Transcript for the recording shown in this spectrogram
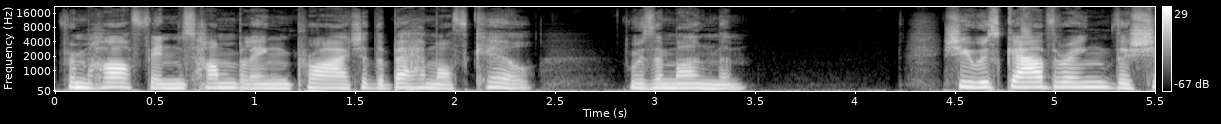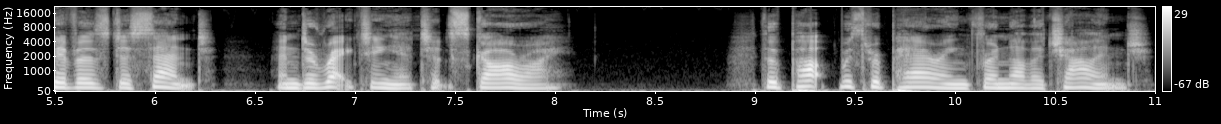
from Halfin's humbling prior to the behemoth kill, was among them. She was gathering the shiver's descent and directing it at Scar The pup was preparing for another challenge.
